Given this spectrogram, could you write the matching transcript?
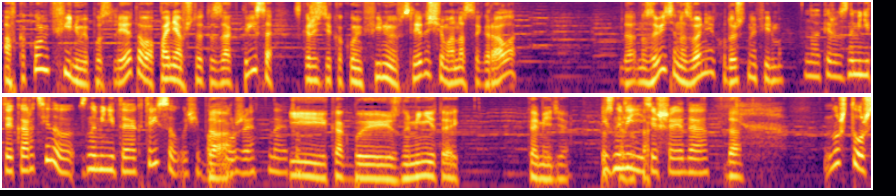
а в каком фильме после этого, поняв, что это за актриса, скажите, в каком фильме в следующем она сыграла Да, назовите название художественного фильма. Ну, во-первых, знаменитая картина, знаменитая актриса, очень Да. похожая на эту. И как бы знаменитая комедия. И скажу так. знаменитейшая, да. Да. Ну что ж,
